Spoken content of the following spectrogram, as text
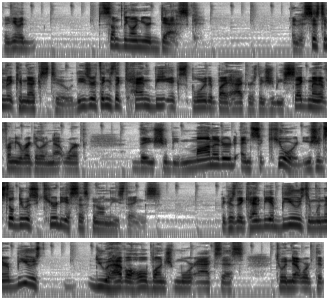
And if you have a, something on your desk and a system it connects to, these are things that can be exploited by hackers. They should be segmented from your regular network they should be monitored and secured. You should still do a security assessment on these things because they can be abused, and when they're abused, you have a whole bunch more access to a network that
